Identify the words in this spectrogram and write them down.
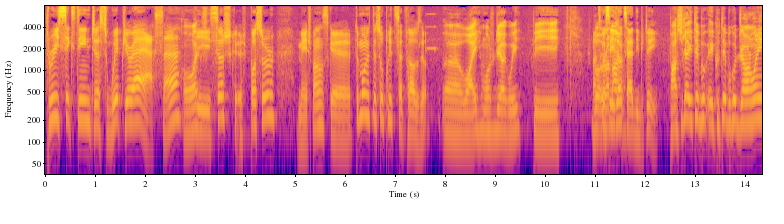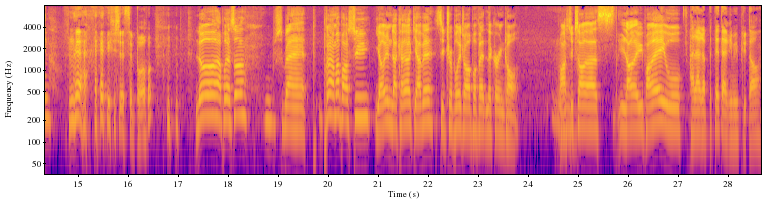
316 just whip your ass, hein? Ouais. Puis ça, je suis pas sûr, mais je pense que tout le monde était surpris de cette phrase-là. Euh, ouais, moi je dirais que oui. Puis. En tout cas, c'est là que ça a débuté. Penses-tu qu'il a été écouté beaucoup de John Wayne? je sais pas. Là, après ça, ben, premièrement, penses-tu qu'il y aurait une de la carrière qu'il y avait si Triple H n'aurait pas fait le current call? Penses-tu que ça, euh, il aurait eu pareil ou? Elle aurait peut-être arrivé plus tard.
